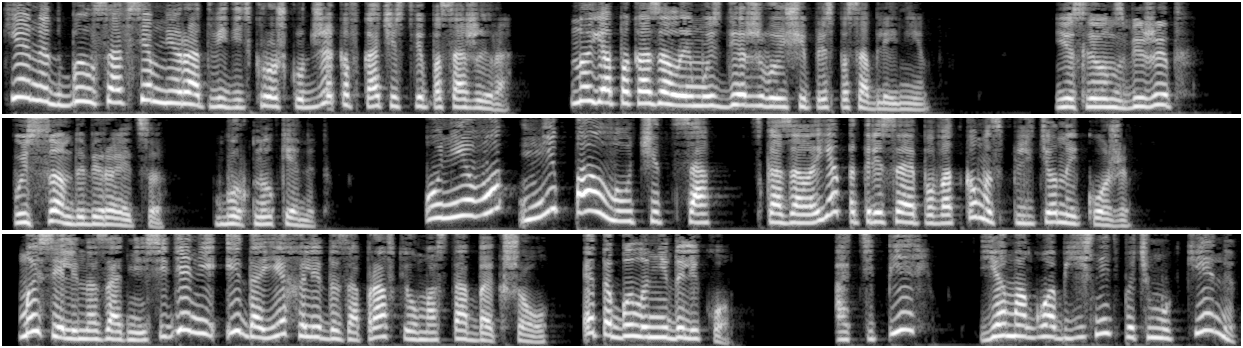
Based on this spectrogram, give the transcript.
Кеннет был совсем не рад видеть крошку Джека в качестве пассажира, но я показала ему сдерживающие приспособления. Если он сбежит, пусть сам добирается, буркнул Кеннет. У него не получится, сказала я, потрясая поводком из плетеной кожи. Мы сели на заднее сиденье и доехали до заправки у моста Бэкшоу. Это было недалеко. А теперь я могу объяснить, почему Кеннет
